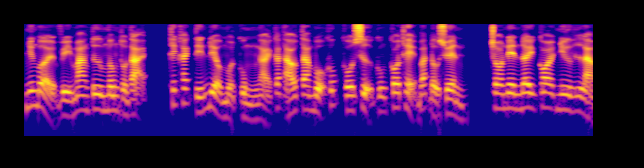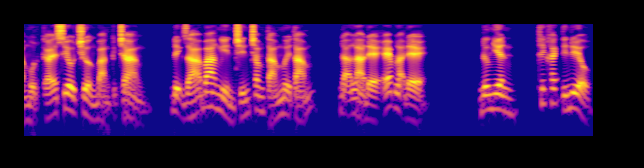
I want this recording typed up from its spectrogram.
Nhưng bởi vì mang tư mông tồn tại, thích khách tín điều một cùng ngài cắt áo tam bộ khúc cố sự cũng có thể bắt đầu xuyên cho nên đây coi như là một cái siêu trường bản kịch tràng định giá ba nghìn chín trăm tám mươi tám đã là đè ép lại đè đương nhiên thích khách tín điều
